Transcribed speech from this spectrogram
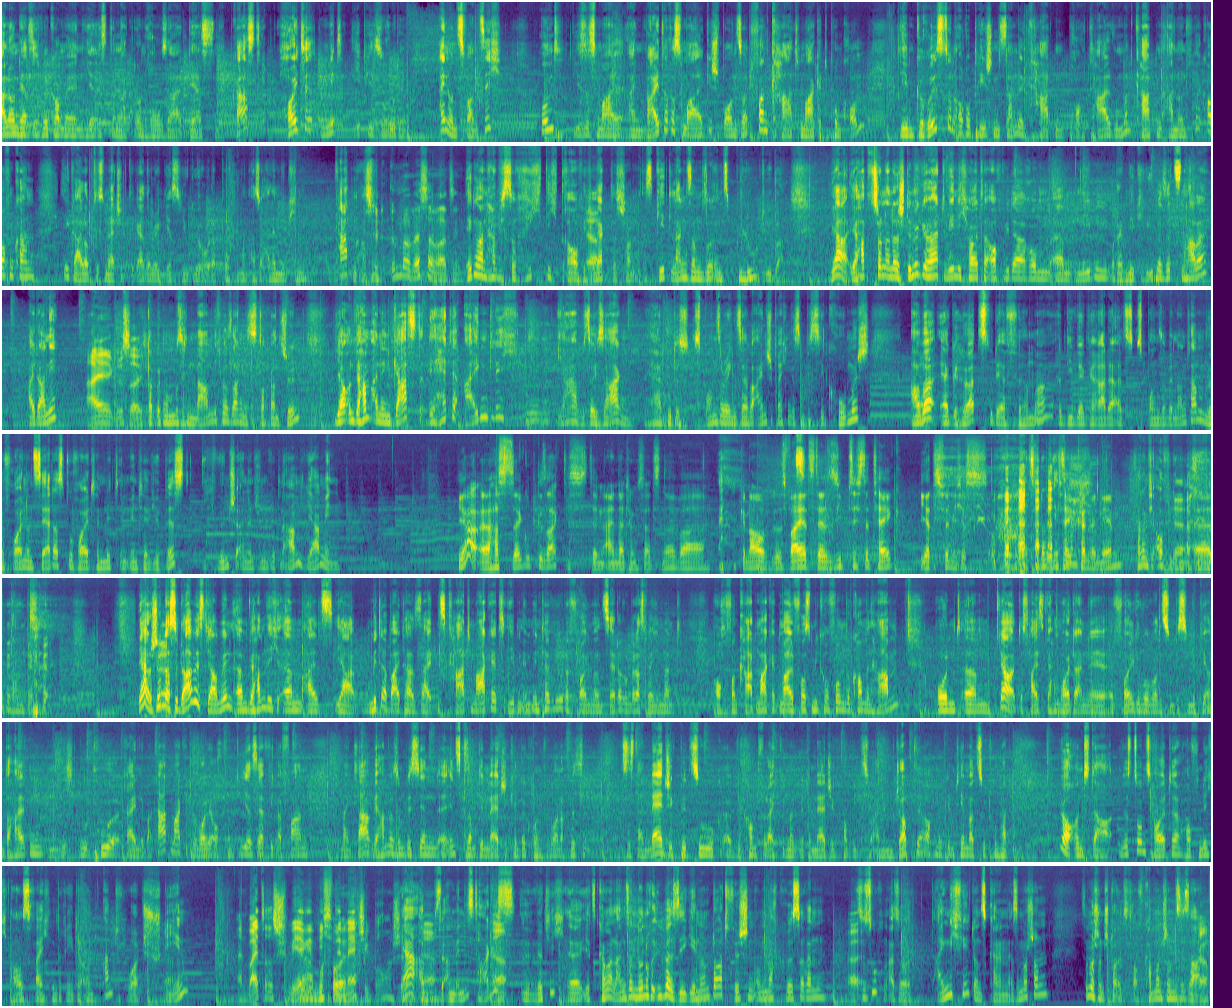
Hallo und herzlich willkommen. Hier ist Nackt und Rosa, der Snapcast. Heute mit Episode 21 und dieses Mal ein weiteres Mal gesponsert von cardmarket.com, dem größten europäischen Sammelkartenportal, wo man Karten an- und verkaufen kann, egal ob das Magic the Gathering ist, Yu-Gi-Oh! oder Pokémon, also alle möglichen Karten. Es wird immer besser, Martin. Irgendwann habe ich so richtig drauf, ich Ja. merke das schon. Es geht langsam so ins Blut über. Ja, ihr habt es schon an der Stimme gehört, wen ich heute auch wiederum ähm, neben oder mir gegenüber sitzen habe. Hi Dani. Hi, grüß euch. Ich glaube, irgendwann muss ich den Namen nicht mehr sagen, das ist doch ganz schön. Ja, und wir haben einen Gast, der hätte eigentlich, mh, ja, wie soll ich sagen, ja, gut, das Sponsoring selber einsprechen ist ein bisschen komisch, aber er gehört zu der Firma, die wir gerade als Sponsor benannt haben. Wir freuen uns sehr, dass du heute mit im Interview bist. Ich wünsche einen schönen guten Abend, Jamin. Ja, äh, hast sehr gut gesagt, das, den Einleitungssatz, ne? War genau, das war jetzt der 70. Take. Jetzt finde ich es okay. Jetzt hat er- Den jetzt Take hat er- können wir nehmen. Das hat er mich auflegen Ja. Äh, verdammt. Ja, schön, Ja. dass du da bist, Jamin. Ähm, wir haben dich ähm, als ja, Mitarbeiter seitens Card Market eben im Interview. Da freuen wir uns sehr darüber, dass wir jemand auch von Card Market mal vors Mikrofon bekommen haben. Und ähm, ja, das heißt, wir haben heute eine Folge, wo wir uns ein bisschen mit dir unterhalten. Nicht nur pur rein über Card Market, wir wollen ja auch von dir sehr viel erfahren. Ich meine, klar, wir haben ja so ein bisschen äh, insgesamt den Magic-Hintergrund. Wir wollen auch wissen, was ist dein Magic-Bezug? Äh, wie kommt vielleicht jemand mit dem Magic-Hobby zu einem Job, der auch mit dem Thema zu tun hat? Ja, und da wirst du uns heute hoffentlich ausreichend Rede und Antwort stehen. Ein weiteres Ja, Schwergewicht wohl. der Magic-Branche. Ja, am, am Ende des Tages äh, wirklich, äh, jetzt können wir langsam nur noch über See gehen und dort fischen, um nach größeren Äh. zu suchen. Also eigentlich fehlt uns keiner mehr. Sind wir schon, sind wir schon stolz drauf, kann man schon so sagen. Ja.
